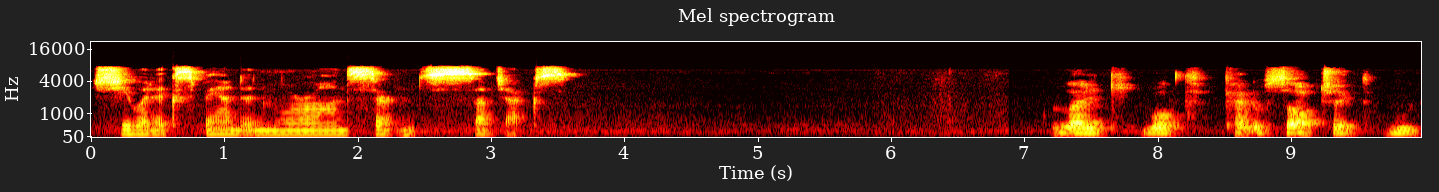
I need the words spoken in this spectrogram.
she would have expanded more on certain subjects. Like what kind of subject would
